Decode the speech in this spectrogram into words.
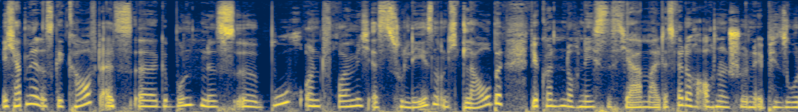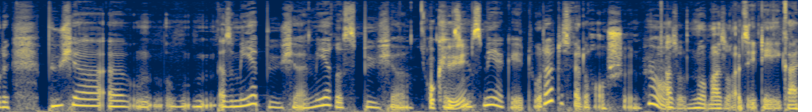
ich habe mir das gekauft als äh, gebundenes äh, Buch und freue mich, es zu lesen. Und ich glaube, wir könnten doch nächstes Jahr mal, das wäre doch auch eine schöne Episode, Bücher, äh, also Meerbücher, Meeresbücher, Okay. wenn es ums Meer geht, oder? Das wäre doch auch schön. Ja. Also nur mal so als Idee, egal.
